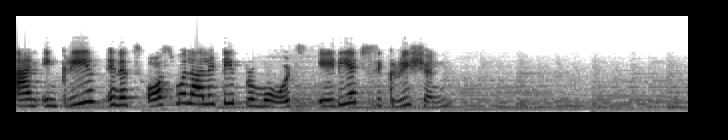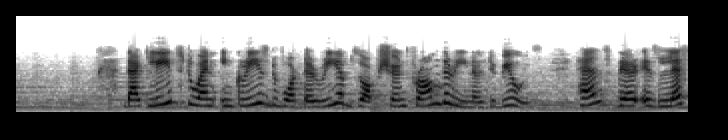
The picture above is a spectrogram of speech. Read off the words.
An increase in its osmolality promotes ADH secretion that leads to an increased water reabsorption from the renal tubules. Hence, there is less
